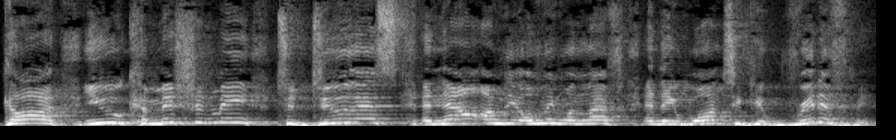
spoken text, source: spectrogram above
God, you commissioned me to do this, and now I'm the only one left, and they want to get rid of me.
